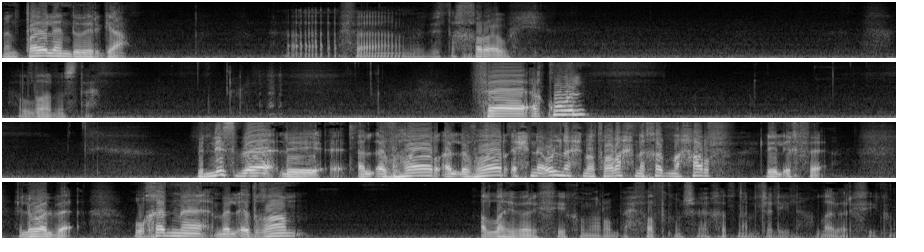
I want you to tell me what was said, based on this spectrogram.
من تايلاند ويرجعوا. فبيتأخروا قوي الله المستعان. فأقول بالنسبة للإظهار الإظهار إحنا قلنا إحنا طرحنا خدنا حرف للإخفاء اللي هو الباء وخدنا من الإدغام الله يبارك فيكم يا رب يحفظكم شيختنا الجليلة الله يبارك فيكم.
